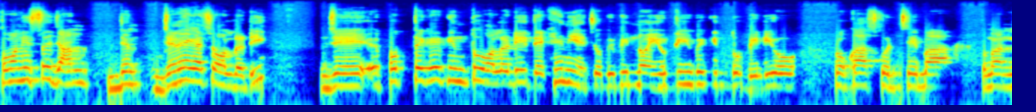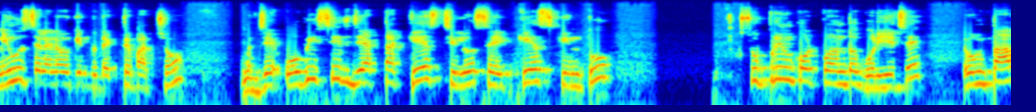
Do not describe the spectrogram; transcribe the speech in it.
তোমরা নিশ্চয়ই জান, জেনে গেছো অলরেডি যে প্রত্যেকে কিন্তু অলরেডি দেখে নিয়েছো, বিভিন্ন ইউটিউবে কিন্তু ভিডিও প্রকাশ করছে বা তোমরা নিউজ চ্যানেলেও কিন্তু দেখতে পাচ্ছ যে ওবিসির যে একটা কেস ছিল, সেই কেস কিন্তু সুপ্রিম কোর্ট পর্যন্ত গড়িয়েছে এবং তার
